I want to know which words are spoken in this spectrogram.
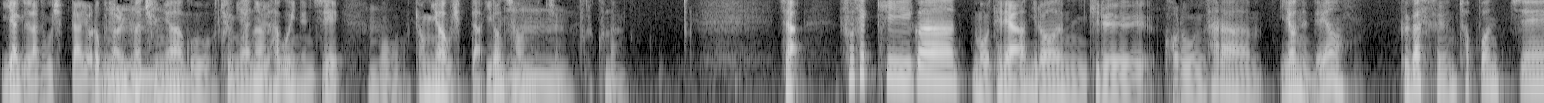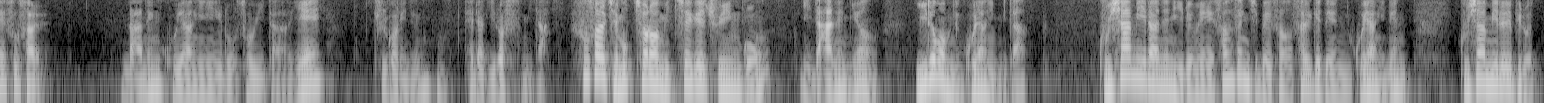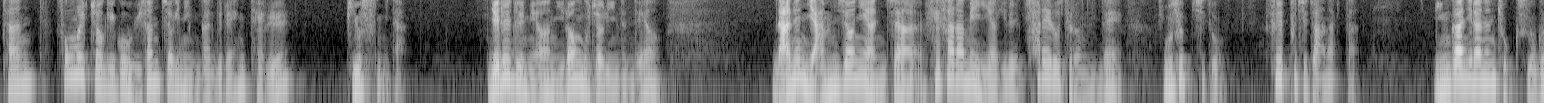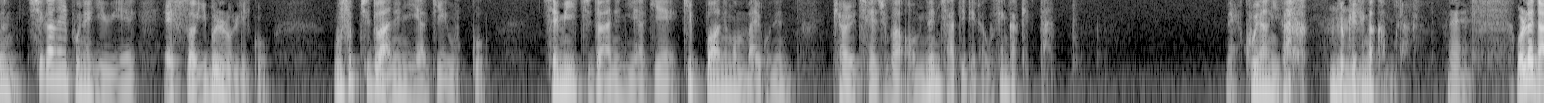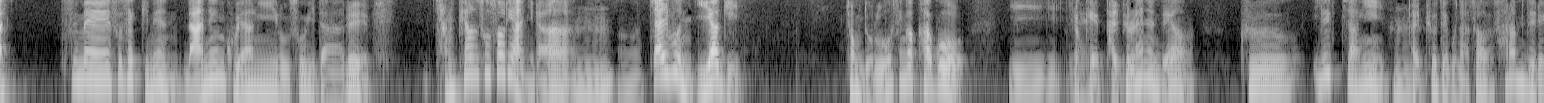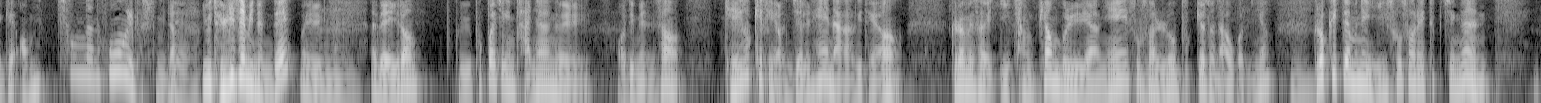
이야기를 나누고 싶다. 여러분이 음, 얼마나 중요하고 중요한 그렇구나. 일을 하고 있는지 음. 뭐 격려하고 싶다 이런 차원이었죠. 음, 그렇구나. 자 소세키가 뭐 대략 이런 길을 걸어온 사람이었는데요. 그가 쓴 첫 번째 소설 나는 고양이 로소이다의 줄거리는 대략 이렇습니다. 소설 제목처럼 이 책의 주인공 이 나는요 이름 없는 고양이입니다. 구샤미라는 이름의 선생 집에서 살게 된 고양이는 구샤미를 비롯한 속물적이고 위선적인 인간들의 행태를 비웃습니다. 예를 들면 이런 구절이 있는데요. 나는 얌전히 앉아 세 사람의 이야기를 차례로 들었는데 우습지도 슬프지도 않았다. 인간이라는 족속은 시간을 보내기 위해 애써 입을 놀리고 우습지도 않은 이야기에 웃고 재미있지도 않은 이야기에 기뻐하는 것 말고는 별 재주가 없는 자들이라고 생각했다. 네, 고양이가 이렇게 음. 생각합니다. 네. 원래 나츠메 소세키는 나는 고양이 로소이다를 장편 소설이 아니라 음. 어, 짧은 이야기 정도로 생각하고 이 이렇게 발표를 했는데요. 그 일장이 네. 음. 발표되고 나서 사람들에게 엄청난 호응을 받습니다. 네. 이거 되게 재밌는데? 뭐 이- 음. 네, 이런 그 폭발적인 반향을 얻으면서 계속해서 연재를 해 나가게 돼요. 그러면서 이 장편 분량의 소설로 묶여져 나오거든요. 음. 그렇기 때문에 이 소설의 특징은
